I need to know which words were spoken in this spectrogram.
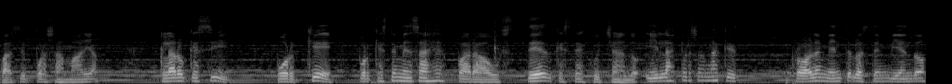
pase por Samaria? Claro que sí. ¿Por qué? Porque este mensaje es para usted que está escuchando y las personas que probablemente lo estén viendo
